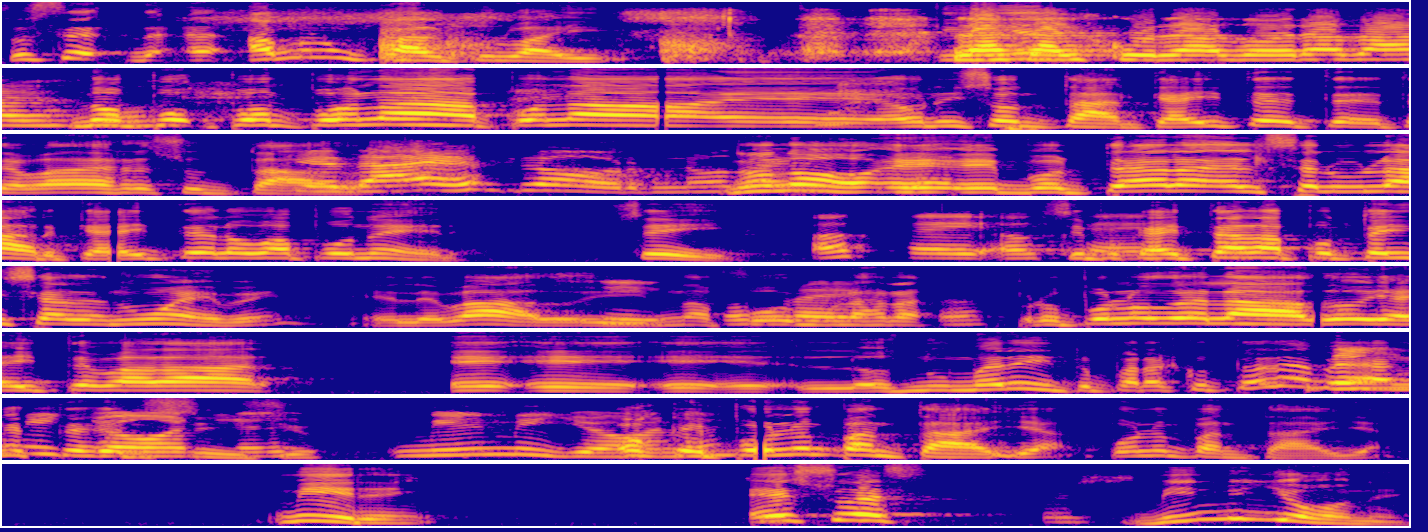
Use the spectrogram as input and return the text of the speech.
Entonces, eh, hazme un cálculo ahí. La calculadora da error. No, pon, la, eh, horizontal, que ahí te, va a dar resultado. Que da error, ¿no? No, no, eh, voltea el celular, que ahí te lo va a poner. Sí. Ok, ok. Sí, porque ahí está la potencia de 9, elevado, y una fórmula. Pero ponlo de lado y ahí te va a dar los numeritos para que ustedes vean este ejercicio. Mil millones. Ok, ponlo en pantalla, ponlo en pantalla. Miren, eso es mil millones.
